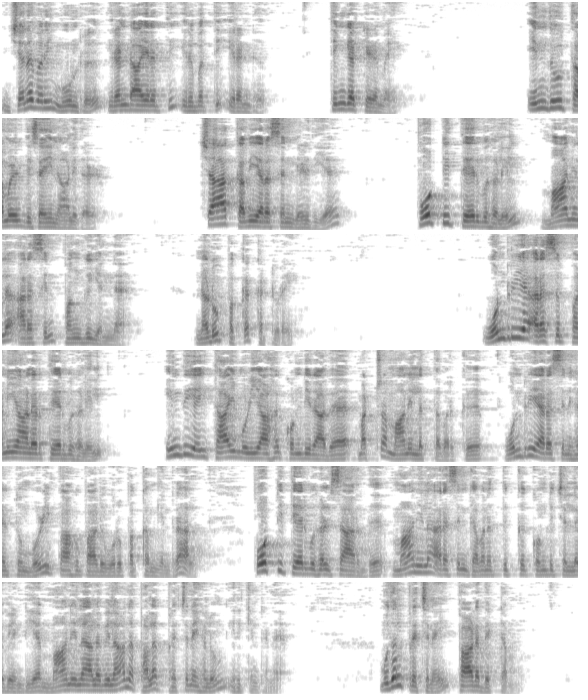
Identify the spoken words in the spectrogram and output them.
ஜனவரி மூன்று இரண்டாயிரத்தி இருபத்தி இரண்டு. திங்கட்கிழமை. இந்து தமிழ் திசை நாளிதழ். ச. கவியரசன் எழுதிய போட்டித் தேர்வுகளில் மாநில அரசின் பங்கு என்ன? நடுப்பக்க கட்டுரை. ஒன்றிய அரசு பணியாளர் தேர்வுகளில் இந்தியை தாய்மொழியாக கொண்டிராத மற்ற மாநிலத்தவர்க்கு ஒன்றிய அரசு நிகழ்த்தும் மொழி பாகுபாடு ஒரு பக்கம் என்றால் போட்டித் தேர்வுகள் சார்ந்து மாநில அரசின் கவனத்துக்கு கொண்டு செல்ல வேண்டிய மாநில அளவிலான பல பிரச்சனைகளும் இருக்கின்றன. முதல் பிரச்சனை பாடத்திட்டம்.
